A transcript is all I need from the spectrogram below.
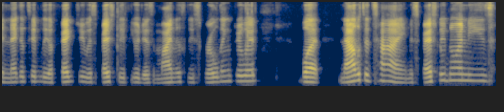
can negatively affect you, especially if you're just mindlessly scrolling through it. But now is the time, especially during these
